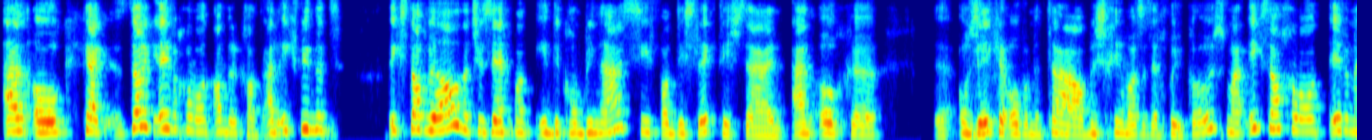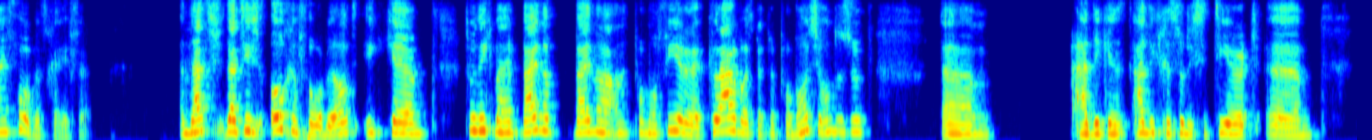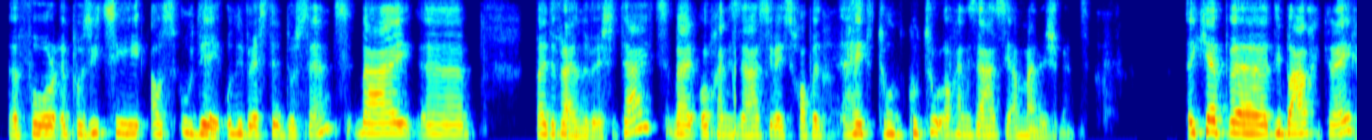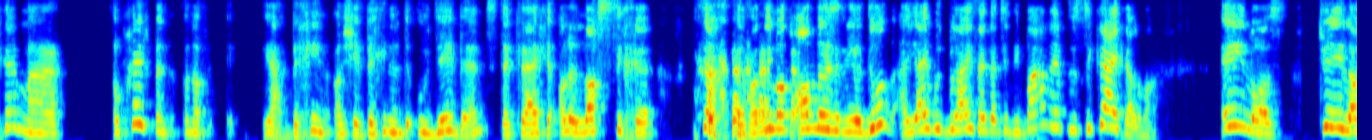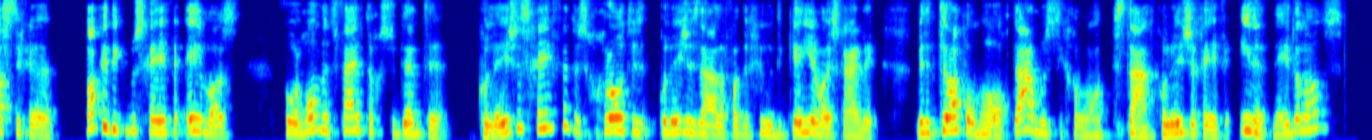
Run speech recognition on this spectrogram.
En ook, kijk, stel ik even gewoon andere kant. En ik vind het, ik snap wel dat je zegt van in de combinatie van dyslectisch zijn en ook uh, uh, onzeker over mentaal, misschien was het een goede koos, maar ik zal gewoon even mijn voorbeeld geven. En dat, dat is ook een voorbeeld. Ik, toen ik bijna, bijna aan het promoveren klaar was met mijn promotieonderzoek, ehm, had, ik een, had ik gesolliciteerd ehm, eh, voor een positie als UD, universitair docent, bij, eh, bij de Vrije Universiteit, bij organisatie wetenschappen, heette toen cultuurorganisatie en management. Ik heb uh, die baan gekregen, maar op een gegeven moment, vanaf ja, begin, als je beginnende UD bent, dan krijg je alle lastige taken, want niemand anders het wil doen. En jij moet blij zijn dat je die baan hebt, dus die krijg je allemaal. Eén was twee lastige pakken die ik moest geven. Eén was voor 150 studenten colleges geven. Dus grote collegezalen van de VU, die ken je waarschijnlijk. Met de trap omhoog, daar moest ik gewoon staan, college geven in het Nederlands.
